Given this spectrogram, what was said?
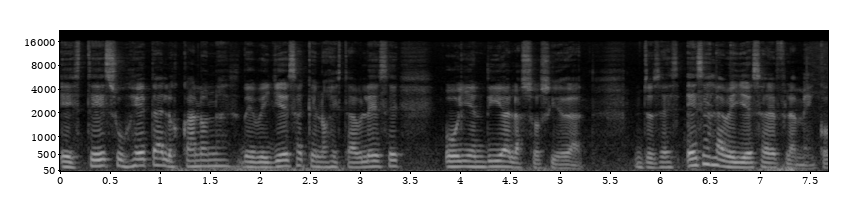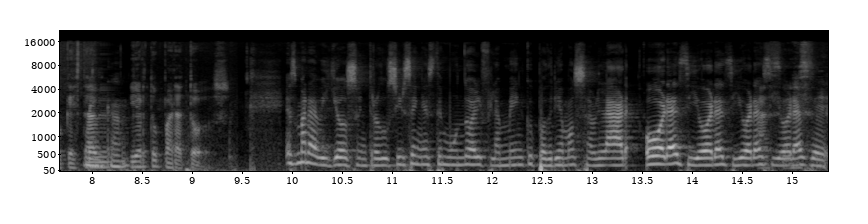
esté sujeta a los cánones de belleza que nos establece hoy en día la sociedad. Entonces, esa es la belleza del flamenco, que está abierto para todos. Es maravilloso introducirse en este mundo del flamenco y podríamos hablar horas y horas y horas y horas de,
